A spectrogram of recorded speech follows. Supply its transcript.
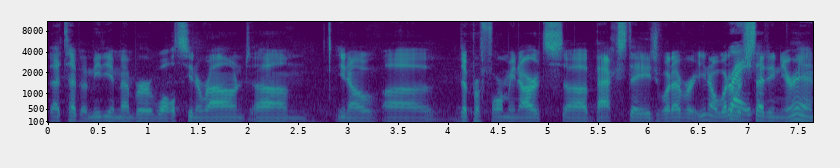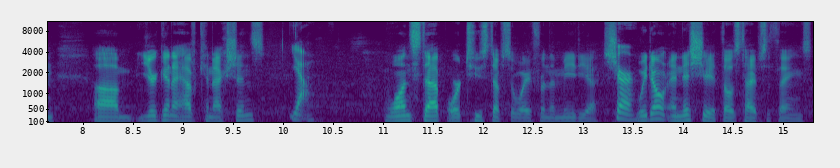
that type of media member waltzing around, um, you know, uh, the performing arts uh, backstage, whatever, you know, whatever Right. setting you're in, um, you're going to have connections yeah, one step or two steps away from the media. sure. We don't initiate those types of things.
